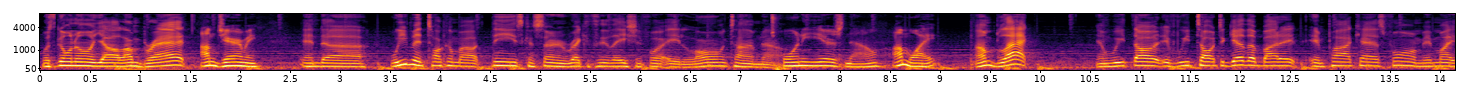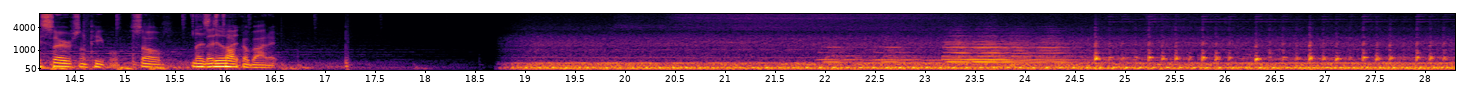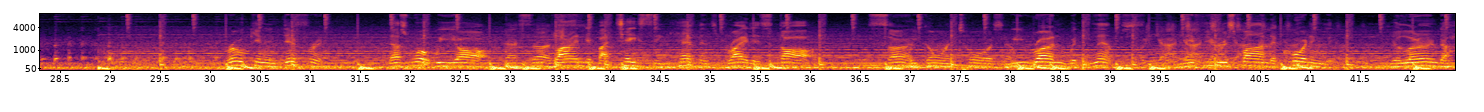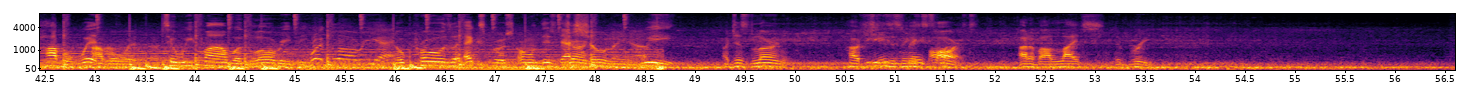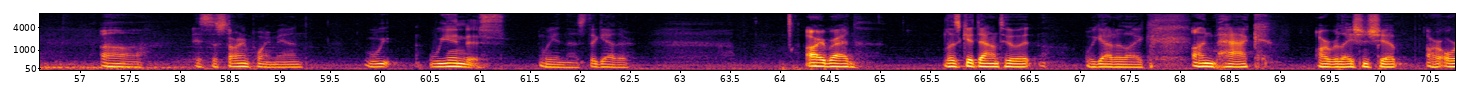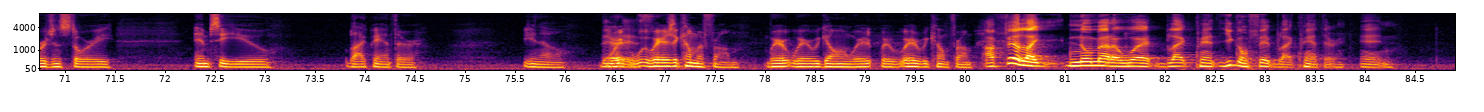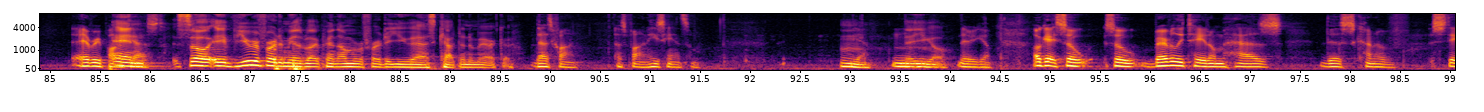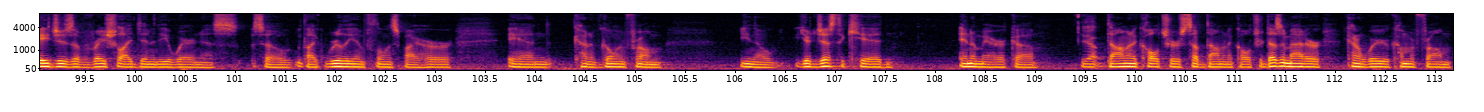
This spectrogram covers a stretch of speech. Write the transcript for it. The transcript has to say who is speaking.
Speaker 1: What's going on, y'all? I'm Brad,
Speaker 2: I'm Jeremy.
Speaker 1: and uh, we've been talking about things concerning reconciliation for a long time now.
Speaker 2: 20 years now. I'm white.
Speaker 1: I'm black, and we thought if we talked together about it in podcast form, it might serve some people. So
Speaker 2: Let's
Speaker 1: let's talk
Speaker 2: it.
Speaker 1: about it.
Speaker 3: Different. That's what we are.
Speaker 4: That's us.
Speaker 3: Blinded by chasing heaven's brightest star. Sun.
Speaker 4: We going towards him.
Speaker 3: We run with limps.
Speaker 4: got-
Speaker 3: And
Speaker 4: got-
Speaker 3: if you
Speaker 4: got-
Speaker 3: respond accordingly, you'll learn to hobble with.
Speaker 4: Hobble with us.
Speaker 3: Till we find where glory be.
Speaker 4: Where glory at?
Speaker 3: No pros or experts on this
Speaker 4: That's
Speaker 3: journey.
Speaker 4: show.
Speaker 3: We are just learning how Jesus,
Speaker 4: Jesus
Speaker 3: makes
Speaker 4: makes
Speaker 3: art
Speaker 4: art.
Speaker 3: out of our life's debris.
Speaker 2: Uh, it's the starting point, man.
Speaker 1: We we in this.
Speaker 2: We in this together. All right, Brad. Let's get down to it. We got to like unpack our relationship, our origin story, MCU, Black Panther. You know,
Speaker 1: There
Speaker 2: where,
Speaker 1: it is.
Speaker 2: where's it coming from? Where where are we going? Where where where do we come from?
Speaker 1: I feel like no matter what, Black Panther, you gonna fit Black Panther in.
Speaker 2: Every podcast.
Speaker 1: And so if you refer to me as Black Panther, I'm gonna refer to you as Captain America.
Speaker 2: That's fine. That's fine. He's handsome.
Speaker 1: Mm,
Speaker 2: Yeah.
Speaker 1: There you go.
Speaker 2: There you go. Okay, so so Beverly Tatum has this kind of stages of racial identity awareness. So like really influenced by her and kind of going from you know, you're just a kid in America,
Speaker 1: Yep.
Speaker 2: dominant culture, subdominant culture, doesn't matter kind of where you're coming from.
